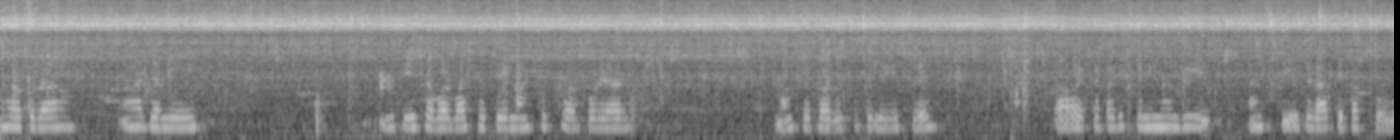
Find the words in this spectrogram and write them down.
ভাড়া আজ আমি যে সবার বাসাতে মাংস খাওয়ার পরে আর মাংস খাওয়ার রুচি চলে গেছে, তাও একটা পাকিস্তানি মুরগি আনছি, ওটা রাতে পাক করব।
